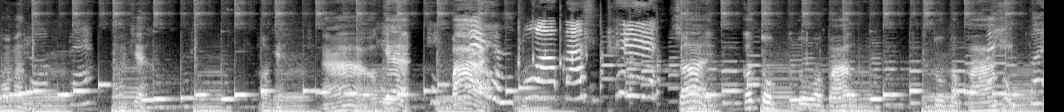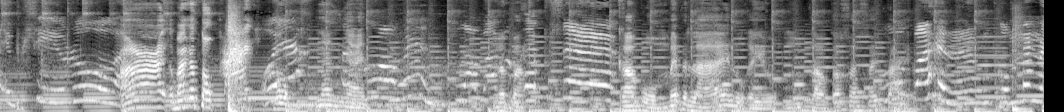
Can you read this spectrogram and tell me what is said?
ข้ามมาโอเคโอเคอ่าโอเคป้าเห็นตัวปลาสิพี่ใช่ก็ตัวตัวป๊าป๊าตัวป๊าป๊าไม่เห็นตัวเอฟซีรู้อะอ้ายมันก็ตกอ้ายตกนั่นไงมองไม่เห็นตัวปแล้วปะลาเอฟซีครับผมไม่เป็นไรลูกอายุอืมเราก็ค่อยๆไปป้าเห็นในวงกลมได้ไหม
